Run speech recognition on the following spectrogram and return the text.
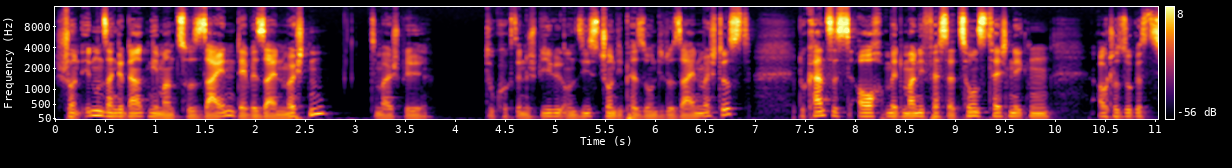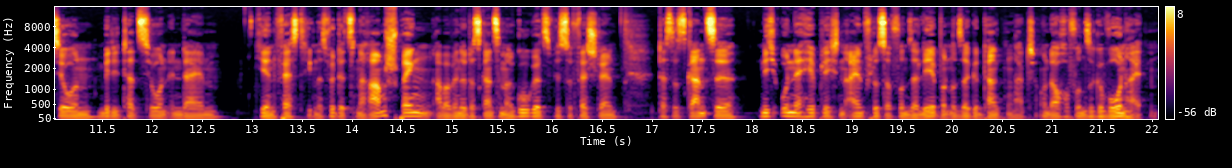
schon in unseren Gedanken jemand zu sein, der wir sein möchten. Zum Beispiel du guckst in den Spiegel und siehst schon die Person, die du sein möchtest. Du kannst es auch mit Manifestationstechniken, Autosuggestion, Meditation in deinem Hirn festigen. Das wird jetzt einen Rahmen sprengen, aber wenn du das Ganze mal googelst, wirst du feststellen, dass das Ganze nicht unerheblichen Einfluss auf unser Leben und unsere Gedanken hat und auch auf unsere Gewohnheiten.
